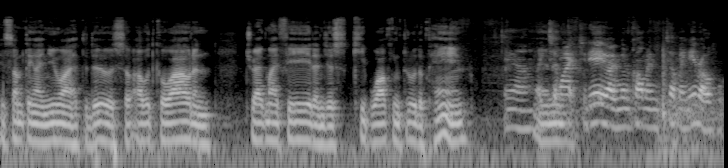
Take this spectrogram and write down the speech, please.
it's something I knew I had to do. So I would go out and drag my feet and just keep walking through the pain. Yeah, like And then- tonight, today, I'm gonna call my tell my neighbor. I'll,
